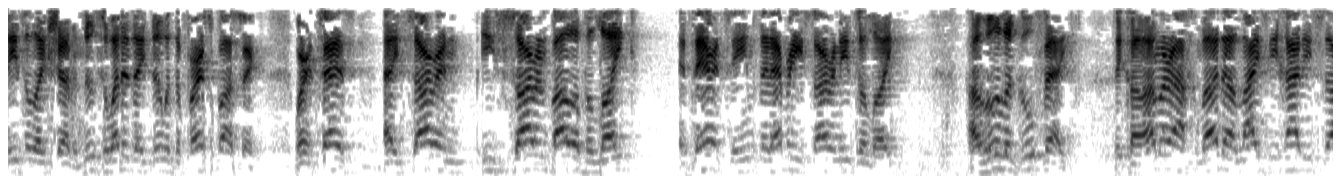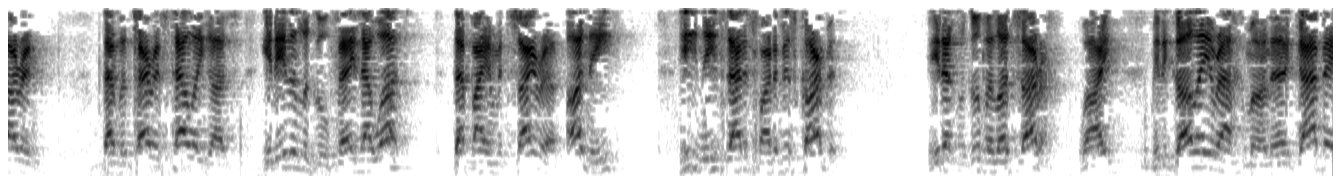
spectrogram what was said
needs a like shaman. So what did they do with the first pasuk, where it says a sarin, a sarin bala v'like? If there it seems that every sarin needs a like. Hahula gufei. The ka'amar achmada laisi chadi that the Torah is telling us you need a legufe. That what? That by a mitzayra ani, he needs that as part of his carbon. He does legufe lot sarach. Why? Midigale rachmana gabe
